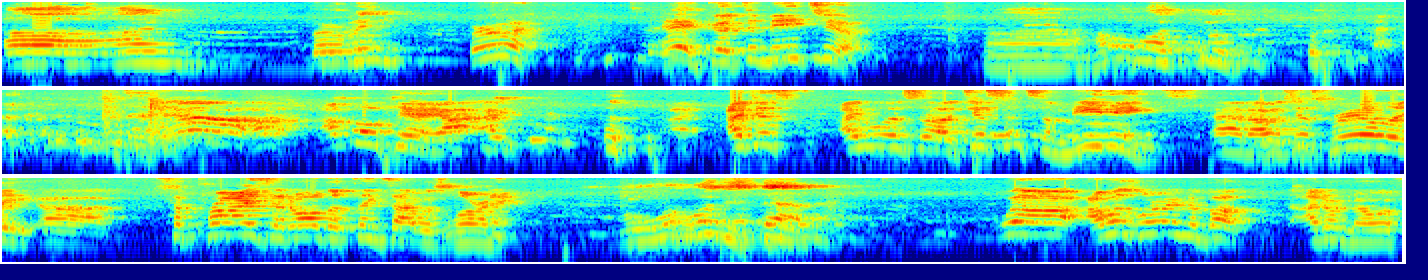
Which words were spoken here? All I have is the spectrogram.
Uh, I'm Berwin. Bruin. Hey, good to meet you. Uh, how about you? Yeah, I, I'm okay. I, I- I just, I was uh, just in some meetings, and I was just really uh, surprised at all the things I was learning. What, what is that? Well, I was learning about, I don't know if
